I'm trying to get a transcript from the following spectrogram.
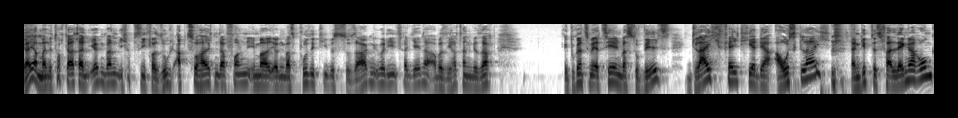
Ja, ja, meine Tochter hat dann irgendwann, ich habe sie versucht abzuhalten davon, immer irgendwas Positives zu sagen über die Italiener, aber sie hat dann gesagt, du kannst mir erzählen, was du willst. Gleich fällt hier der Ausgleich, dann gibt es Verlängerung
